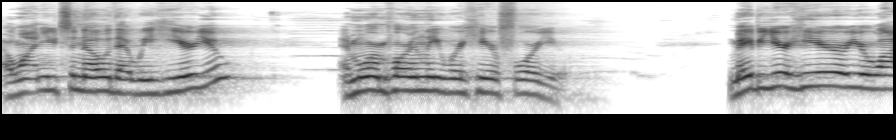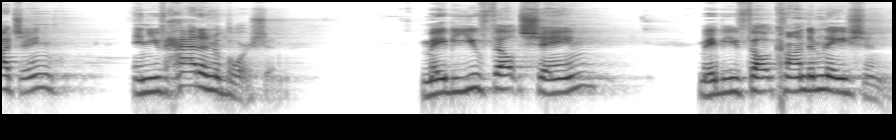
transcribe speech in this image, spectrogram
I want you to know that we hear you, and more importantly, we're here for you. Maybe you're here or you're watching and you've had an abortion. Maybe you felt shame. Maybe you felt condemnation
